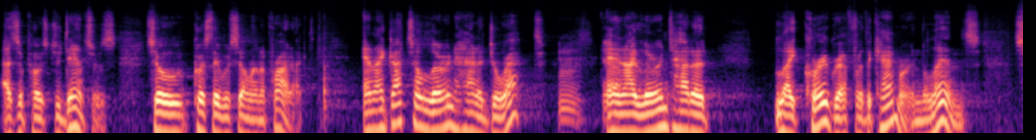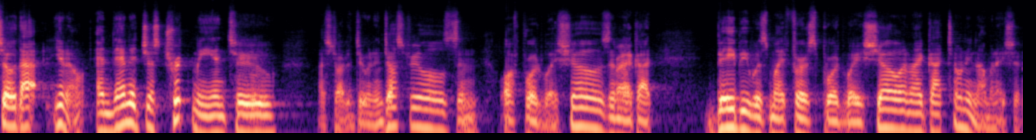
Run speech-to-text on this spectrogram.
as opposed to dancers. So of course they were selling a product. And I got to learn how to direct. Mm, and I learned how to like choreograph for the camera and the lens. So that, you know, and then it just tricked me into I started doing industrials and off Broadway shows and I got Baby was my first Broadway show and I got Tony nomination.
